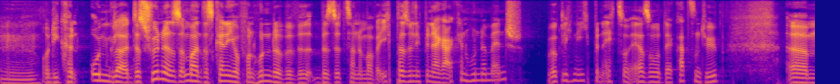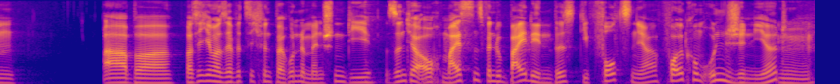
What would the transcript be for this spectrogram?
Mhm. Und die können unglaublich. Das Schöne ist immer, das kenne ich auch von Hundebesitzern immer, weil ich persönlich bin ja gar kein Hundemensch. Wirklich nicht. Ich bin echt so eher so der Katzentyp. Ähm, aber was ich immer sehr witzig finde bei Hundemenschen, die sind ja auch meistens, wenn du bei denen bist, die furzen ja vollkommen ungeniert Mhm.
